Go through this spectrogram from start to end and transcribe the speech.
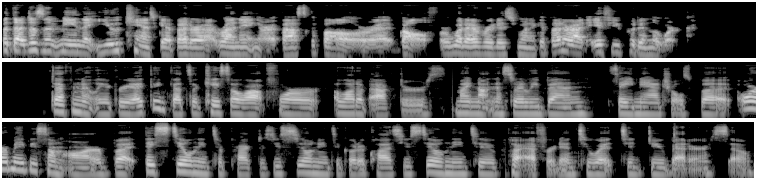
but that doesn't mean that you can't get better at running or at basketball or at golf or whatever it is you want to get better at if you put in the work Definitely agree. I think that's a case a lot for a lot of actors. Might not necessarily been say naturals, but or maybe some are, but they still need to practice. You still need to go to class. You still need to put effort into it to do better. So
